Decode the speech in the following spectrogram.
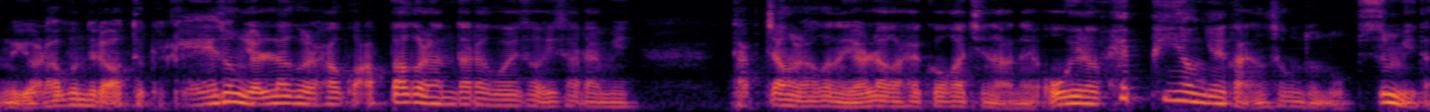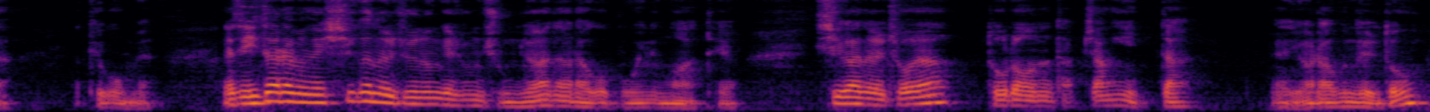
여러분들이 어떻게 계속 연락을 하고 압박을 한다라고 해서 이 사람이 답장을 하거나 연락을 할 것 같지는 않아요. 오히려 회피형일 가능성도 높습니다. 이렇게 보면. 그래서 이 사람에게 시간을 주는 게 좀 중요하다라고 보이는 것 같아요. 시간을 줘야 돌아오는 답장이 있다. 네, 여러분들도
